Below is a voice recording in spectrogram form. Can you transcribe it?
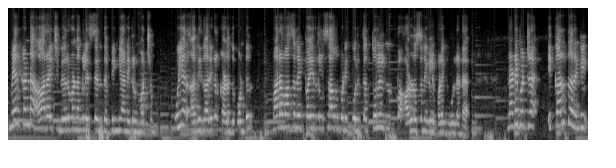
மேற்கண்ட ஆராய்ச்சி நிறுவனங்களை சேர்ந்த விஞ்ஞானிகள் மற்றும் உயர் அதிகாரிகள் கலந்து கொண்டு மரவாசனை பயிர்கள் சாகுபடி குறித்த தொழில்நுட்ப ஆலோசனைகளை வழங்கியுள்ளனர். நடைபெற்ற இக்கருத்தரங்கில்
